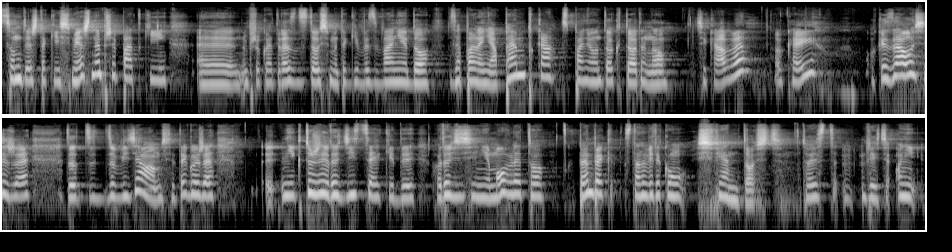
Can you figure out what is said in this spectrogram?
są też takie śmieszne przypadki. E, na przykład raz dostałyśmy takie wezwanie do zapalenia pępka z panią doktor. No, ciekawe, okej. Okazało się, że do, do, dowiedziałam się tego, że e, niektórzy rodzice, kiedy rodzi się niemowlę, to pępek stanowi taką świętość. To jest, wiecie, oni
